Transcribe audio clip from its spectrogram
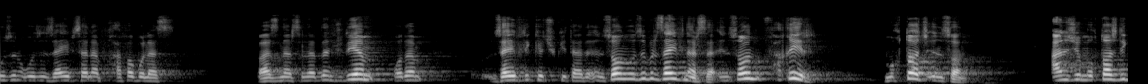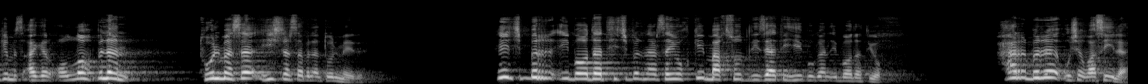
o'zini o'zi zaif sanab xafa bo'lasiz. Ba'zi narsalardan judayam odam zaiflikka tushib ketadi. Inson o'zi bir zaif narsa. Inson faqir muhtoj inson. Ana shu muhtojligimiz agar olloh bilan to'lmasa hech narsa bilan to'lmaydi. Hech bir ibodat hech bir narsa yo'qki maqsud lizatihi bo'lgan ibodat yo'q. Har biri o'sha vasila.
